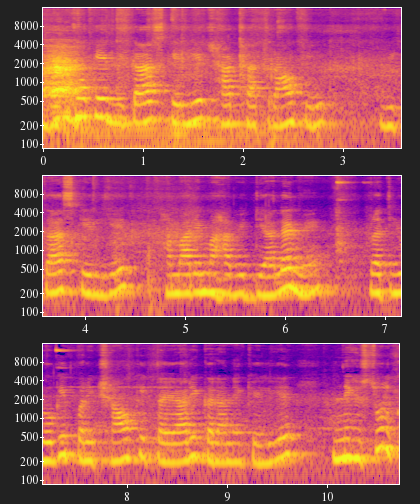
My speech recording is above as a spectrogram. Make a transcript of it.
बच्चों के विकास के लिए छात्र छात्राओं के विकास के लिए हमारे महाविद्यालय में प्रतियोगी परीक्षाओं की तैयारी कराने के लिए निःशुल्क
